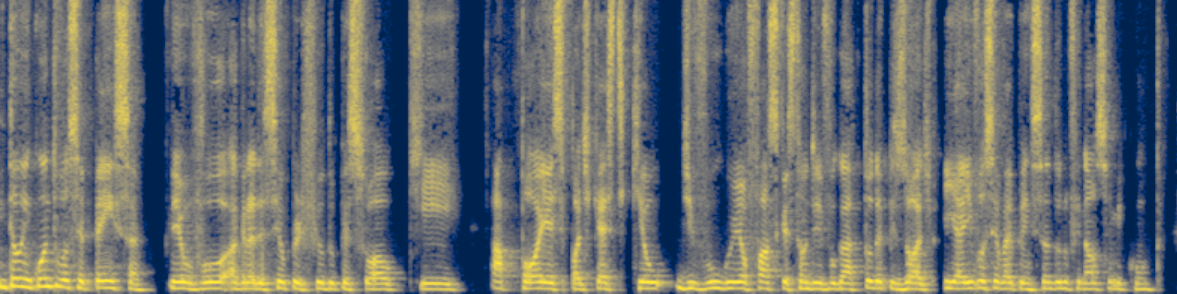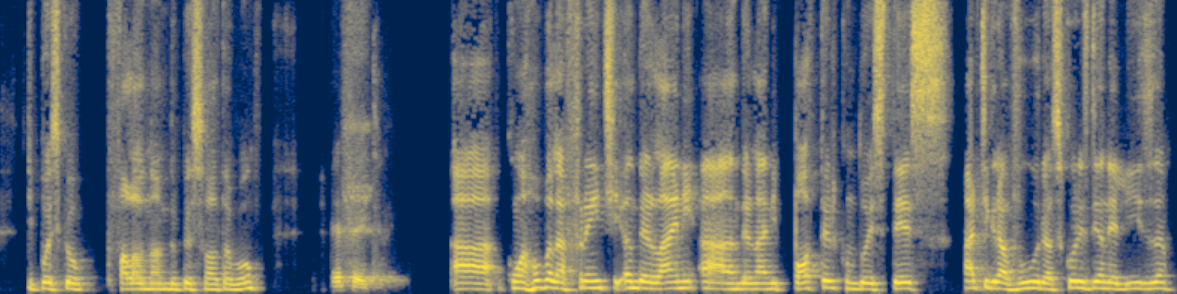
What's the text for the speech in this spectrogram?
Então, enquanto você pensa, eu vou agradecer o perfil do pessoal que apoia esse podcast, que eu divulgo e eu faço questão de divulgar todo episódio. E aí você vai pensando, no final você me conta. Depois que eu falar o nome do pessoal, tá bom? Perfeito. Ah, com arroba na frente, underline, a underline Potter, com dois T's, arte e gravura, as cores de Anelisa,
